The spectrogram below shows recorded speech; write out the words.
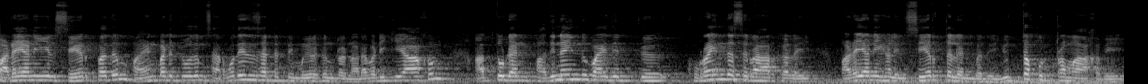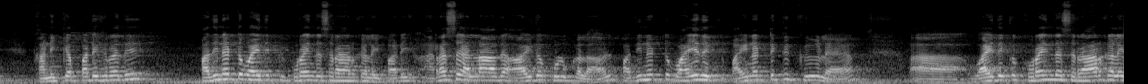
படையணியில் சேர்ப்பதும் பயன்படுத்துவதும் சர்வதேச சட்டத்தை மீறுகின்ற நடவடிக்கையாகும். அத்துடன் பதினைந்து வயதிற்கு குறைந்த சிறார்களை படையணிகளில் சேர்த்தல் என்பது யுத்த குற்றமாகவே கணிக்கப்படுகிறது. பதினெட்டு வயதிற்கு குறைந்த சிறார்களை படி அரசு அல்லாத ஆயுத குழுக்களால் பதினெட்டு வயதுக்கு பதினெட்டுக்கு கீழே வயதுக்கு குறைந்த சிறார்களை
